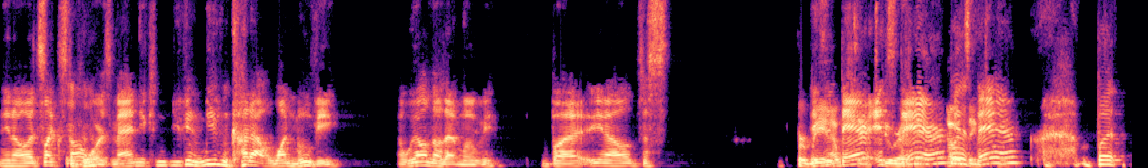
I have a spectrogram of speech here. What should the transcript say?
you know, it's like Star Mhm. Wars, man. You can you can you can cut out one movie, and we all know that movie. But you know, just for me, is it there? It's right there. I would It's say two. there. But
